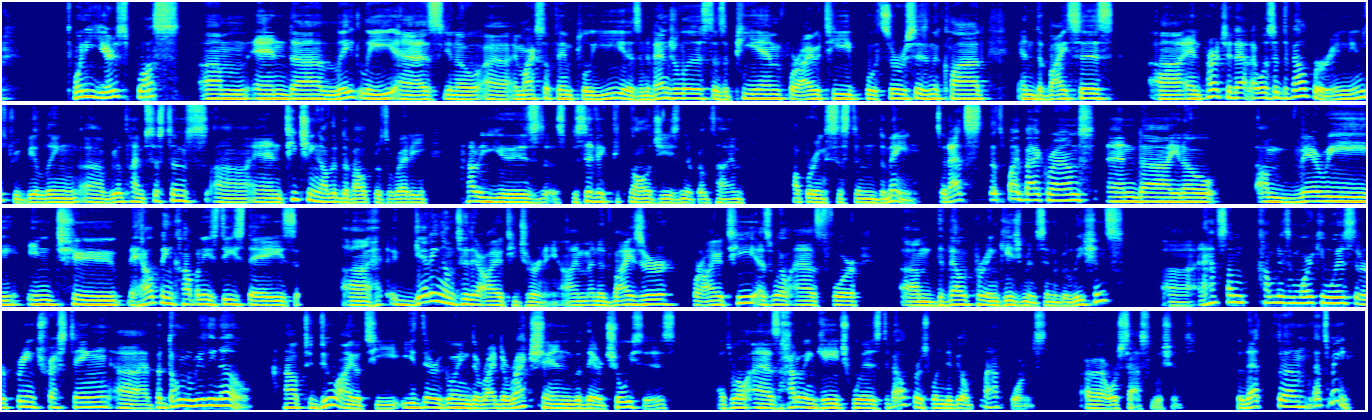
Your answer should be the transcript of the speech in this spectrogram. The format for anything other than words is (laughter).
20 years plus. Um, and uh, lately, as you know, uh, a Microsoft employee, as an evangelist, as a PM for IoT, both services in the cloud and devices. Uh, and prior to that, I was a developer in the industry, building uh, real-time systems uh, and teaching other developers already how to use specific technologies in the real-time operating system domain. So that's that's my background, and uh, you know, I'm very into helping companies these days uh, getting onto their IoT journey. I'm an advisor for IoT as well as for um, developer engagements and relations. Uh, and I have some companies I'm working with that are pretty interesting, uh, but don't really know how to do IoT, either going the right direction with their choices, as well as how to engage with developers when they build platforms uh, or SaaS solutions. So that's um, that's me.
